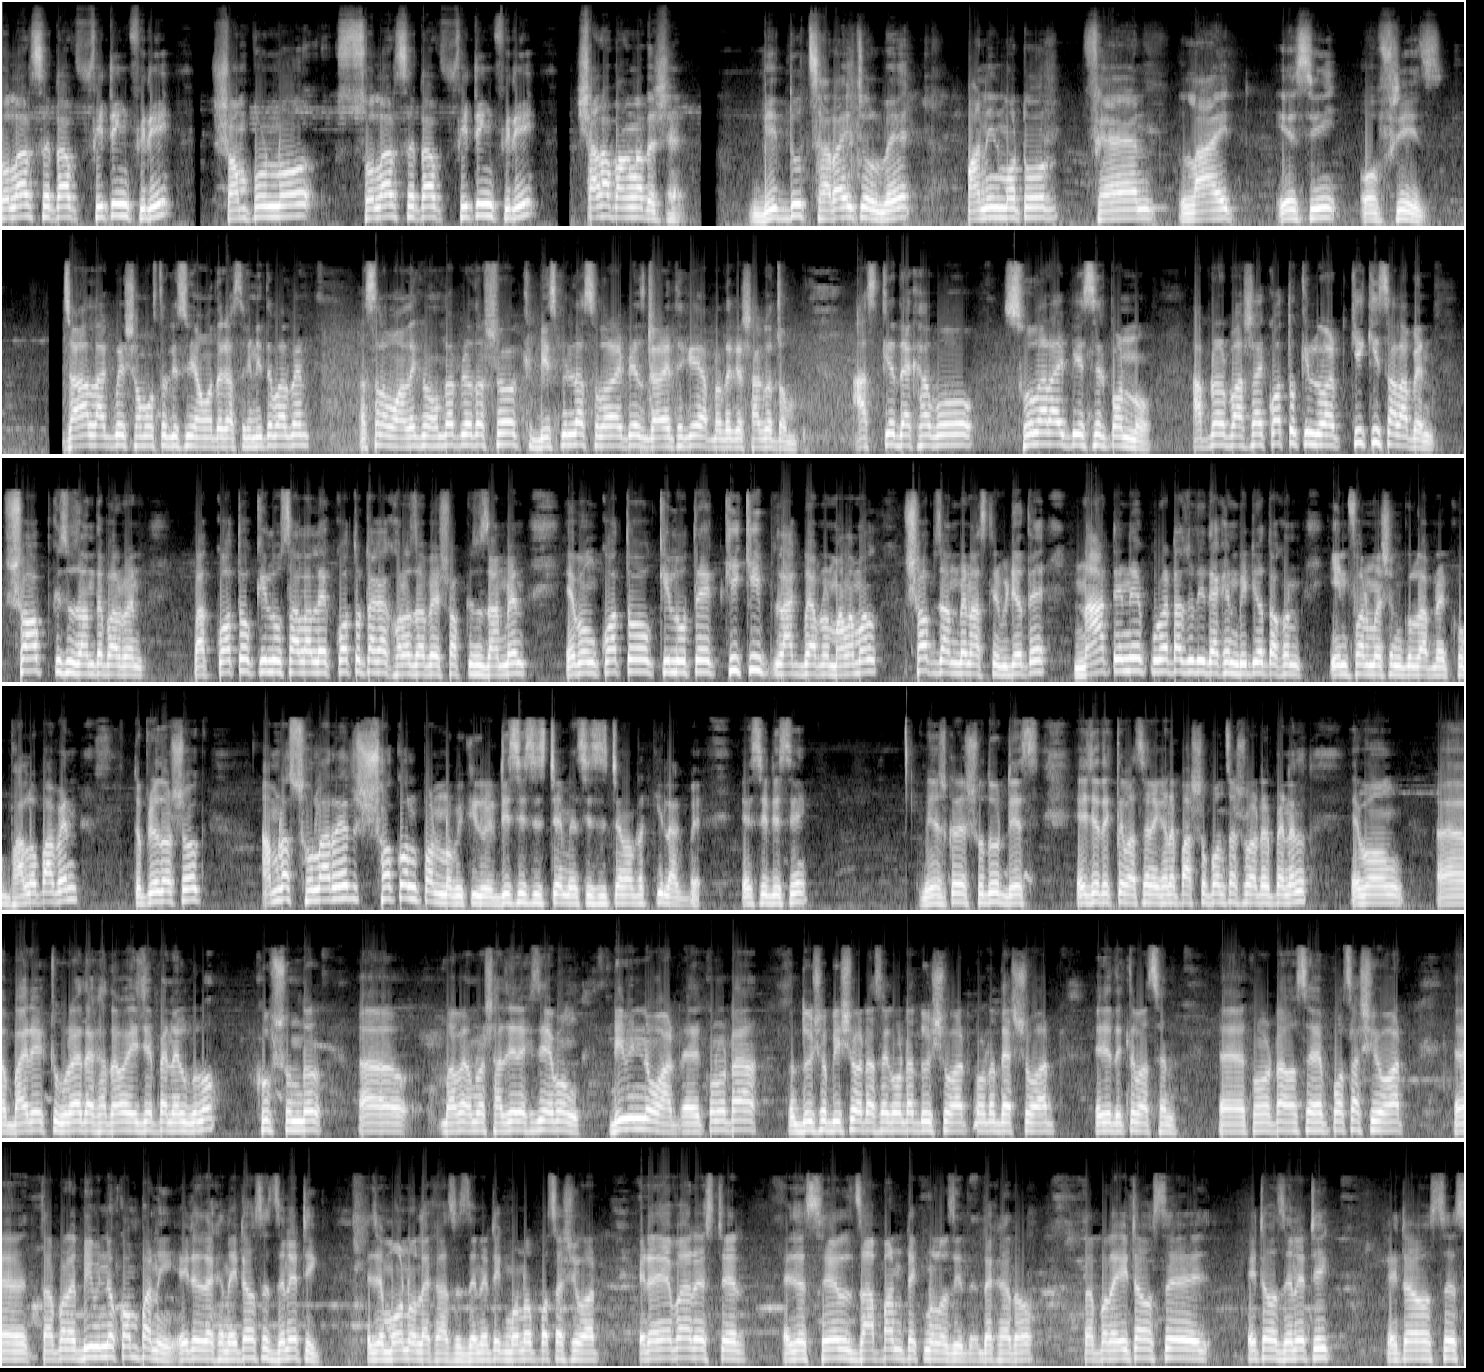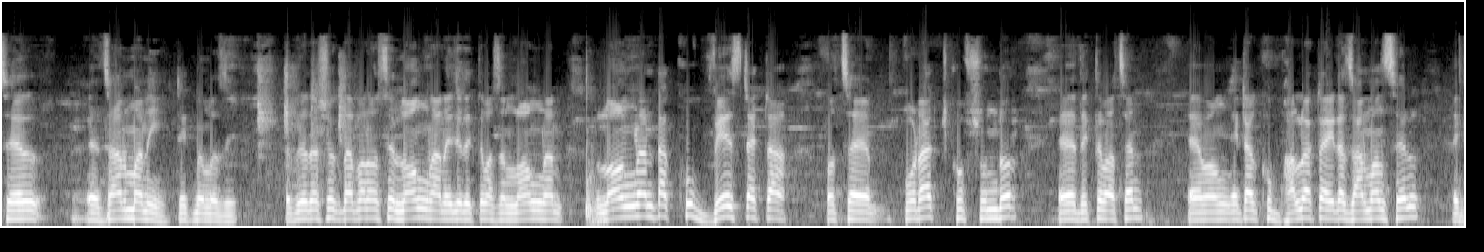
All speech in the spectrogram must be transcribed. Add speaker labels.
Speaker 1: Solar set fitting free সম্পূর্ণ solar set fitting free সারা বাংলাদেশে। বিদ্যুৎ ছাড়াই চলবে পানির মোটর, ফ্যান, লাইট, এসি ও ফ্রিজ। যা লাগবে সমস্ত কিছুই আমাদের কাছ থেকে নিতে পারবেন। আসসালামু আলাইকুম রহমতুল্লাহ, প্রিয় দর্শক। বিসমিল্লা সোলার আইপিএস গাড়ি থেকে আপনাদেরকে স্বাগতম। আজকে দেখাবো সোলার আইপিএসের পণ্য। আপনার বাসায় কত কিলোয়াট কি কি চালাবেন? সব কিছু জানতে পারবেন বা কত কিলো চালালে কত টাকা খরচ হবে সব কিছু জানবেন এবং কত কিলোতে কি কি লাগবে আপনার মালামাল সব জানবেন আজকের ভিডিওতে। না টেনে পুরোটা যদি দেখেন ভিডিও, তখন ইনফরমেশনগুলো আপনি খুব ভালো পাবেন। তো প্রিয় দর্শক, আমরা সোলারের সকল পণ্য বিক্রি করি। ডিসি সিস্টেম, এসি সিস্টেম, আপনার কি লাগবে? AC, DC. বিশেষ করে শুধু ড্রেস এই যে দেখতে পাচ্ছেন, এখানে পাঁচশো পঞ্চাশ ওয়াটের প্যানেল এবং বাইরে একটু ঘুরায় দেখা দাও এই যে প্যানেলগুলো খুব সুন্দর ভাবে আমরা সাজিয়ে রেখেছি এবং বিভিন্ন আহ, কোনোটা দুইশো বিশ ওয়াট আছে কোনোটা দুইশো ওয়াট কোনোটা দেড়শো ওয়াট এই যে দেখতে পাচ্ছেন কোনোটা হচ্ছে পঁচাশি ওয়াট তারপরে বিভিন্ন কোম্পানি এইটা দেখেন এটা হচ্ছে জেনেটিক এই যে মনো লেখা আছে জেনেটিক মনো পঁচাশি ওয়াট এটা এভারেস্টের এই যে সেল জাপান টেকনোলজি দেখা দাও তারপরে এটা হচ্ছে এটাও জেনেটিক এটা হচ্ছে সেল জার্মানি টেকনোলজি। তো প্রিয় দর্শক তারপর হচ্ছে লং রান এই যে দেখতে পাচ্ছেন লং রান লং রানটা খুব বেস্ট একটা হচ্ছে প্রোডাক্ট খুব সুন্দর দেখতে পাচ্ছেন। এবং এটা খুব ভালো একটা, এটা জার্মান সেল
